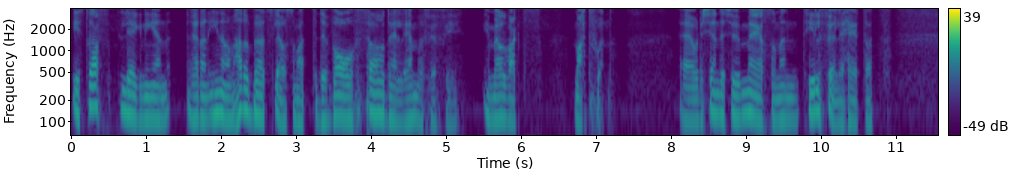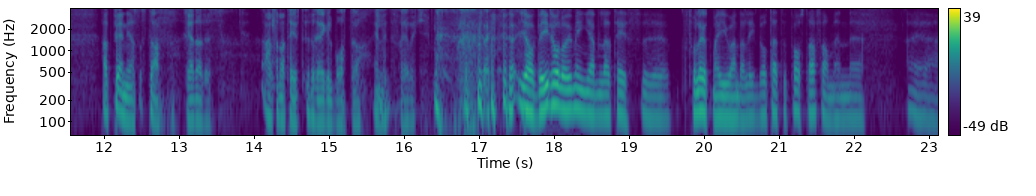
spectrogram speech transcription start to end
i straffläggningen redan innan de hade börjat slå som att det var fördel MFF i, i målvaktsmatchen. Eh, och det kändes ju mer som en tillfällighet att, att Penjas straff räddades. Alternativt ett regelbrott då, enligt Fredrik. Jag, jag vidhåller ju min gamla tes, eh, förlåt mig Johan Dahlin, du har tagit ett par straffar men eh, eh,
